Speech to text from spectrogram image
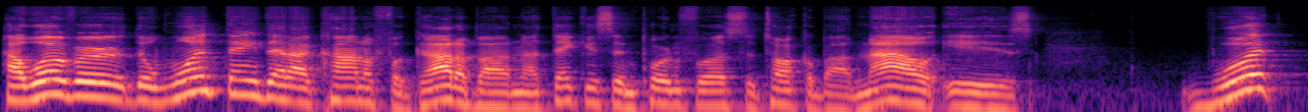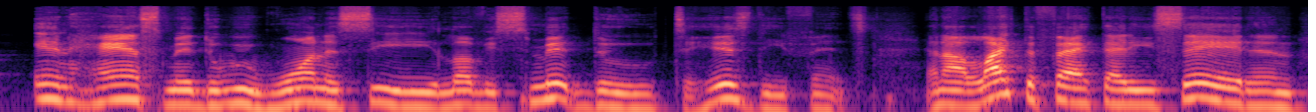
However, the one thing that I kind of forgot about, and I think it's important for us to talk about now, is what enhancement do we want to see Lovie Smith do to his defense? And I like the fact that he said, and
